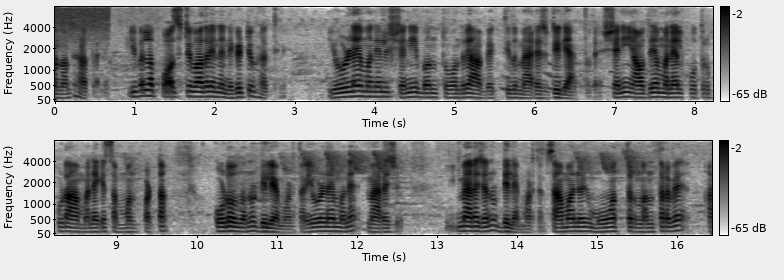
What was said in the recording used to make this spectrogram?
ಅನ್ನೋಂತ ಹೇಳ್ತಾರೆ ಇವೆಲ್ಲ ಪಾಸಿಟಿವ್ ಆದರೆ ಇನ್ನು ನೆಗೆಟಿವ್ ಹೇಳ್ತೀನಿ. ಏಳನೇ ಮನೆಯಲ್ಲಿ ಶನಿ ಬಂತು ಅಂದರೆ ಆ ವ್ಯಕ್ತಿದು ಮ್ಯಾರೇಜ್ ಡಿಲೇ ಆಗ್ತದೆ. ಶನಿ ಯಾವುದೇ ಮನೆಯಲ್ಲಿ ಕೂತರೂ ಕೂಡ ಆ ಮನೆಗೆ ಸಂಬಂಧಪಟ್ಟ ಕೊಡೋದನ್ನು ಡಿಲೇ ಮಾಡ್ತಾನೆ. ಏಳನೇ ಮನೆ ಮ್ಯಾರೇಜ್ ಮ್ಯಾರೇಜನ್ನು ಡಿಲೇ ಮಾಡ್ತಾನೆ. ಸಾಮಾನ್ಯವಾಗಿ ಮೂವತ್ತರ ನಂತರವೇ ಆ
